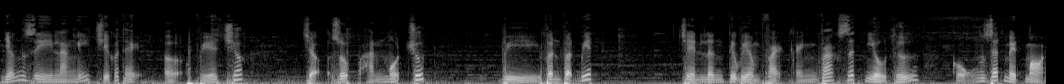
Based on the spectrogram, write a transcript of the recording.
Những gì nàng nghĩ chỉ có thể ở phía trước, trợ giúp hắn một chút. Vì Vân vẫn biết, trên lưng tiêu viêm phải gánh vác rất nhiều thứ, cũng rất mệt mỏi.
